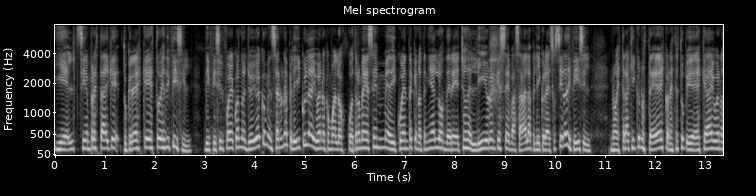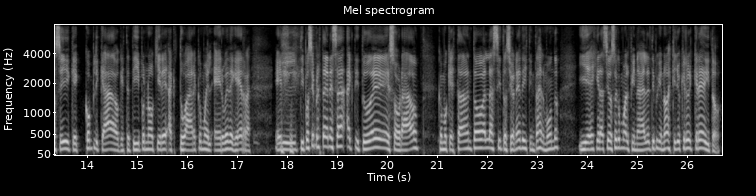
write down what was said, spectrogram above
y él siempre está ahí que, ¿tú crees que esto es difícil? Difícil fue cuando yo iba a comenzar una película y bueno, como a los cuatro meses me di cuenta que no tenía los derechos del libro en que se basaba la película. Eso sí era difícil. No estar aquí con ustedes con esta estupidez que hay, bueno, sí, qué complicado que este tipo no quiere actuar como el héroe de guerra. El tipo siempre está en esa actitud de sobrado como que estaba en todas las situaciones distintas del mundo y es gracioso como al final el tipo que no, es que yo quiero el crédito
